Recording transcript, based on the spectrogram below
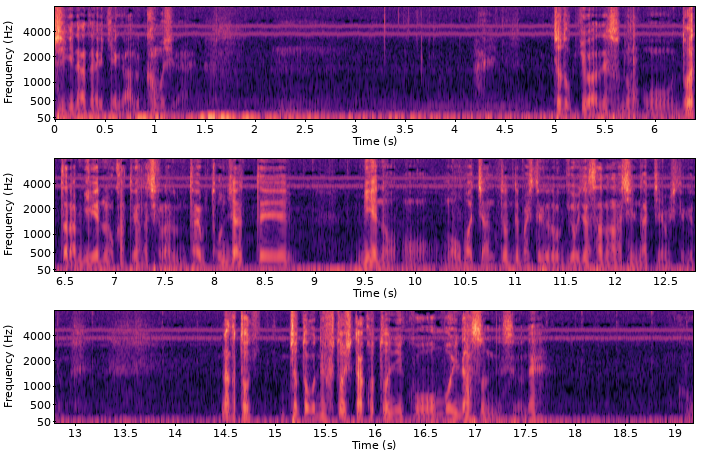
不思議な体験があるかもしれない、はい、ちょっと今日はねそのどうやったら見えるのかという話からだいぶ飛んじゃって三重のお,、まあ、おばちゃんって呼んでましたけど行者さんの話になっちゃいましたけどなんかとちょっとねふとしたことにこう思い出すんですよね。こう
